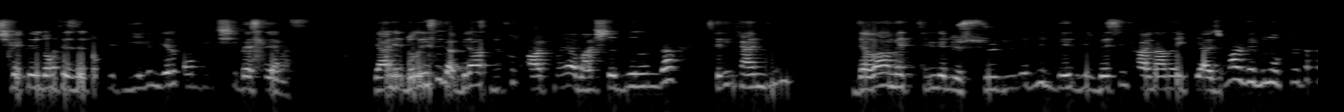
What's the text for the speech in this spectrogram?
çilekleri, domatesleri toplayıp yiyelim diyerek 10 bin kişiyi besleyemez. Yani dolayısıyla biraz nüfus artmaya başladığında senin kendini devam ettirilebilir, sürdürülebilir bir, bir besin kaynağına ihtiyacın var ve bu noktada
